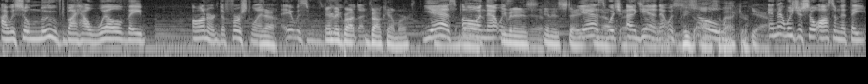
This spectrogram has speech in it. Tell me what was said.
I was so moved by how well they honored the first one. Yeah. It was and they very well brought done. Val Kilmer, Yes. Mm-hmm. Oh, and that was even in his in his state. yes, you know, which and again so- that was He's so an awesome actor. yeah. and that was just so awesome that they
